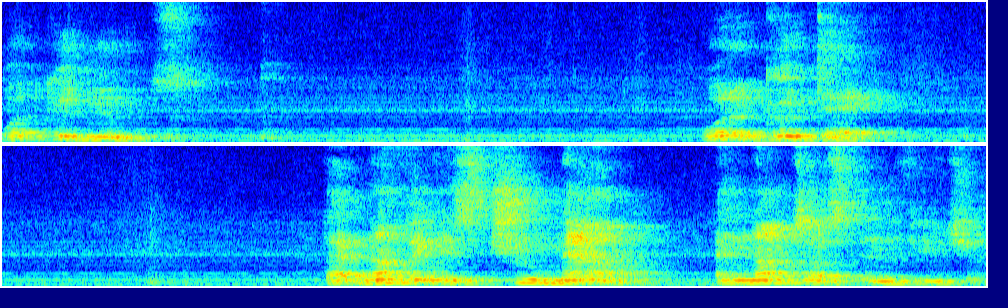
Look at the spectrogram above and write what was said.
What good news. What a good day. Nothing is true now and not just in the future.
